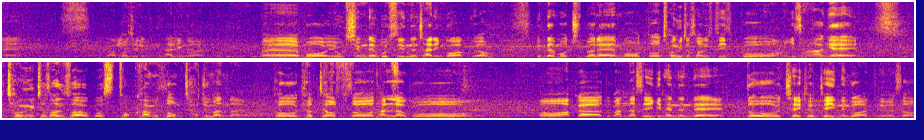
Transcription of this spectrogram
예, 나머지는 이렇게 달린 것 같아요. 예, 뭐 욕심 내볼 수 있는 자리인 것 같고요. 근데 뭐 주변에 뭐 또 정희철 선수도 있고 이상하게 정희철 선수하고 스토크하면서 너무 자주 만나요. 더 곁에 없어 달라고 어 아까도 만나서 얘기를 했는데 또 제 곁에 있는 것 같아요. 그래서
